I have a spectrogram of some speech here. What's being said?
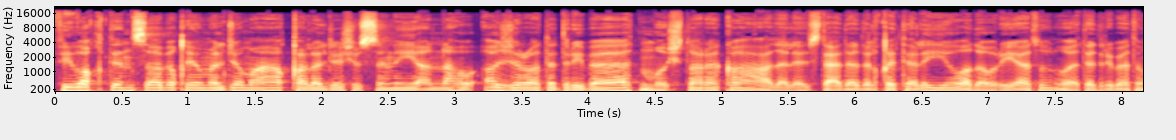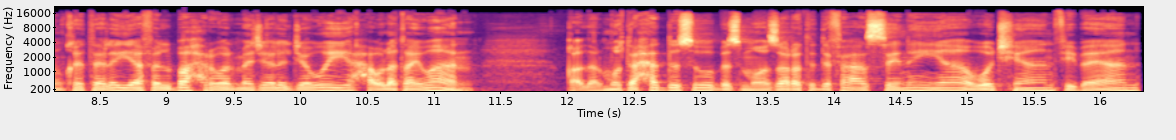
في وقت سابق يوم الجمعة قال الجيش الصيني أنه أجرى تدريبات مشتركة على الاستعداد القتالي ودوريات وتدريبات قتالية في البحر والمجال الجوي حول تايوان. قال المتحدث باسم وزارة الدفاع الصينية ووتشيان في بيان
